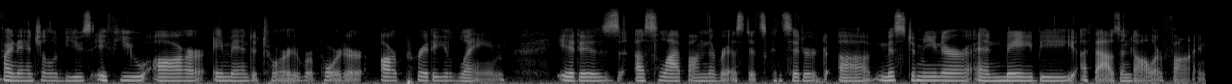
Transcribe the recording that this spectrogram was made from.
financial abuse if you are a mandatory reporter are pretty lame. It is a slap on the wrist. It's considered a misdemeanor and maybe a thousand dollar fine.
